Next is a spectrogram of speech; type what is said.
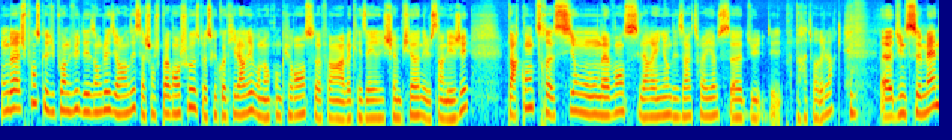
Bah, je pense que du point de vue des Anglais et des Irlandais, ça change pas grand-chose parce que quoi qu'il arrive, on est en concurrence enfin, avec les Irish Champions et le Saint-Léger. Par contre, si on avance la réunion des Arc Trials, euh, du- des préparatoires de l'arc, euh, d'une semaine,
